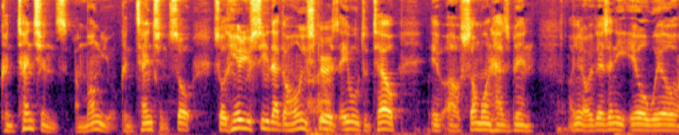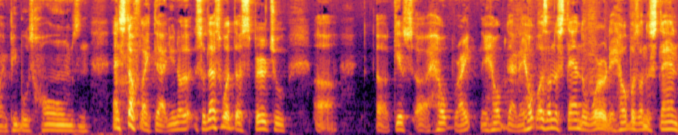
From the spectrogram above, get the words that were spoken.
contentions among you. Contentions. So, so here you see that the Holy Spirit is able to tell if uh, someone has been, uh, you know, if there's any ill will in people's homes and and stuff like that. You know, so that's what the spiritual uh, gifts uh, help. Right? They help that. They help us understand the word. They help us understand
